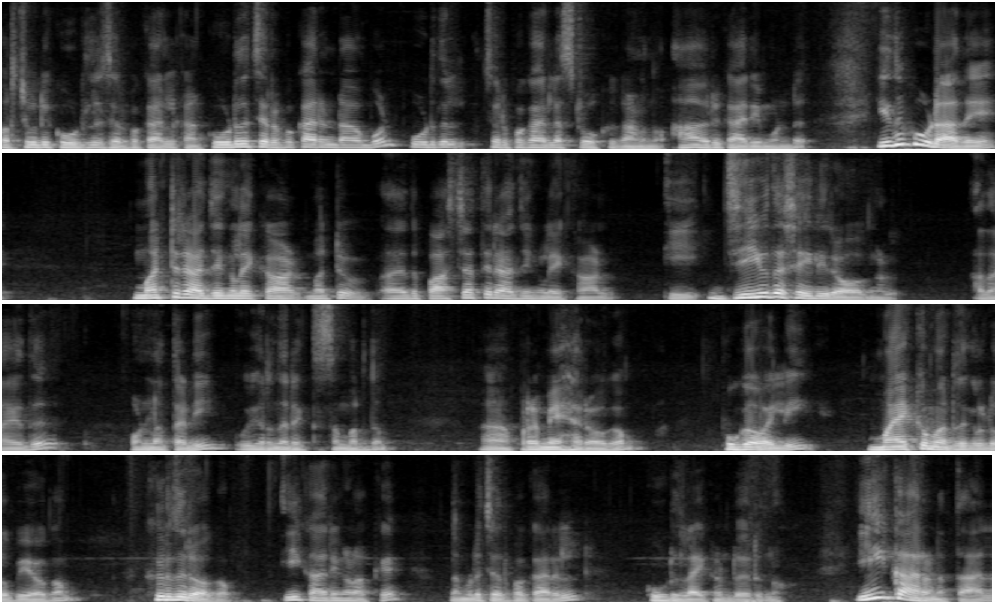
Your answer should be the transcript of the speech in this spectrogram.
കുറച്ചും കൂടി കൂടുതൽ ചെറുപ്പക്കാരിൽ കൂടുതൽ ചെറുപ്പക്കാരുണ്ടാകുമ്പോൾ കൂടുതൽ ചെറുപ്പക്കാരിലെ സ്ട്രോക്ക് കാണുന്നു. ആ ഒരു കാര്യമുണ്ട്. ഇതുകൂടാതെ മറ്റ് രാജ്യങ്ങളെക്കാൾ മറ്റു അതായത് പാശ്ചാത്യ രാജ്യങ്ങളെക്കാൾ ഈ ജീവിതശൈലി രോഗങ്ങൾ അതായത് പൊണ്ണത്തടി ഉയർന്ന രക്തസമ്മർദ്ദം പ്രമേഹ രോഗം പുകവലി മയക്കുമരുന്നുകളുടെ ഉപയോഗം ഹൃദ്രോഗം ഈ കാര്യങ്ങളൊക്കെ നമ്മുടെ ചെറുപ്പക്കാരിൽ കൂടുതലായി കണ്ടുവരുന്നു. ഈ കാരണത്താൽ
